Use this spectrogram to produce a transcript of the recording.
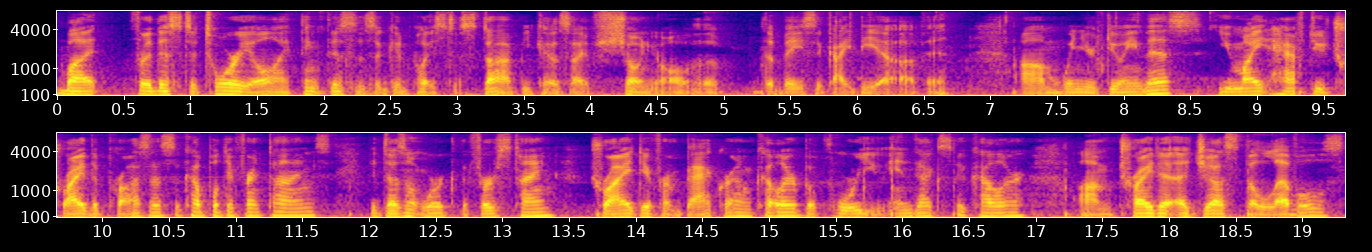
But for this tutorial, I think this is a good place to stop because I've shown you all the, the basic idea of it. Um, when you're doing this, you might have to try the process a couple different times. If it doesn't work the first time, try a different background color before you index the color. Um, try to adjust the levels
